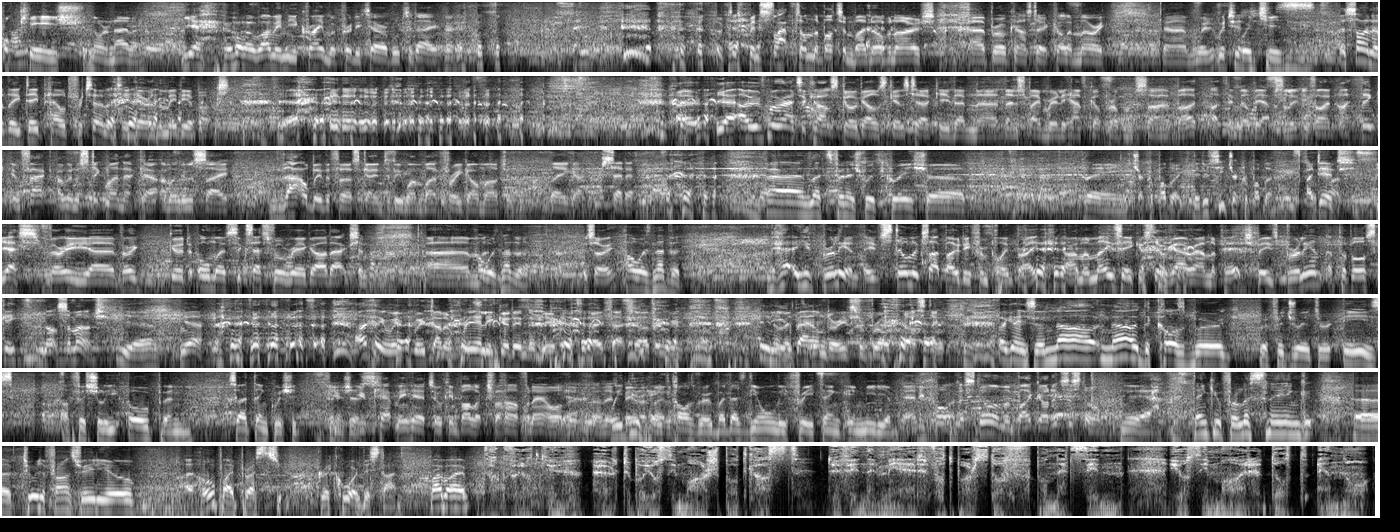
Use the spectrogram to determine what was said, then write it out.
okayish Northern Ireland. Yeah, well, I mean, Ukraine were pretty terrible today. I've just been slapped on the bottom by Northern Irish uh, broadcaster Colin Murray, um, whi- which is Which is a sign of the deep held fraternity here in the media box. Uh, yeah, if Morata can't score goals against Turkey, then uh, then Spain really have got problems. So, but I, I think they'll be absolutely fine. I think, in fact, I'm going to stick my neck out and I'm going to say that'll be the first game to be won by a three goal margin. There you go, said it. and let's finish with Croatia playing Czech Republic. Did you see Czech Republic? I did, yes, very uh, very good, almost successful rearguard action. Um, How was Nedved? sorry. How was Nedved? Yeah, he's brilliant. He still looks like Bodhi from Point Break. I'm amazed he can still go around the pitch, but he's brilliant. At Poborski, not so much. Yeah. Yeah. I think we've, we've done a really good interview here today, Sasha. I think we've new boundaries for broadcasting. Okay, so now now the Carlsberg refrigerator is officially open. So I think we should finish you this. You kept me here talking bollocks for half an hour. Yeah. There's- there's We do hate available. Carlsberg, but that's the only free thing in media. Any port in a storm, and by God, it's a storm. Yeah. Thank you for listening. Uh, Tour de France Radio. I hope I pressed record this time. Bye bye. Takk for at du hørte på Josimars podkast. Du finner mer fotballstoff på nettsiden josimar.no.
